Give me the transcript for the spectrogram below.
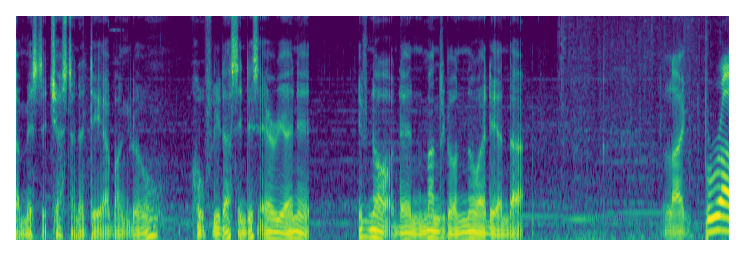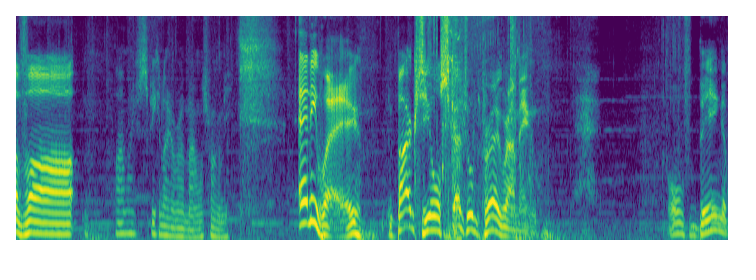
I missed a chest and a day bungalow. Hopefully that's in this area, innit? If not, then man's got no idea in that. Like, brother. Why am I speaking like a Roman? man? What's wrong with me? Anyway, back to your scheduled programming of being a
